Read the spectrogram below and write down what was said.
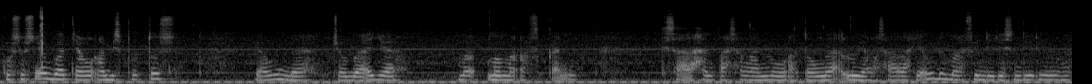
khususnya buat yang abis putus ya udah coba aja ma memaafkan kesalahan pasangan lu atau enggak lu yang salah. Ya udah maafin diri sendiri lu.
